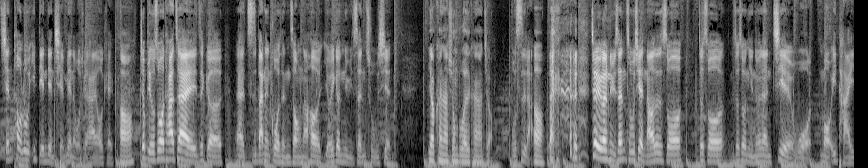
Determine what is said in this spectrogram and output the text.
先透露一点点前面的，我觉得还 OK。好，就比如说他在这个呃值班的过程中，然后有一个女生出现，要看她胸部还是看她脚？不是啦，哦，就有个女生出现，然后就是说，就说，就说你能不能借我某一台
